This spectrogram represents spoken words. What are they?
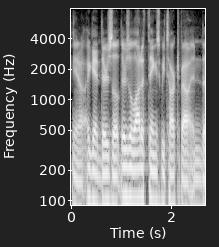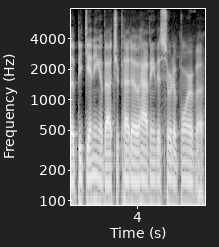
you know, again, there's a there's a lot of things we talked about in the beginning about Geppetto having this sort of more of a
